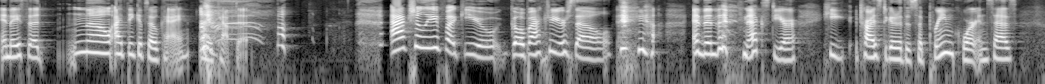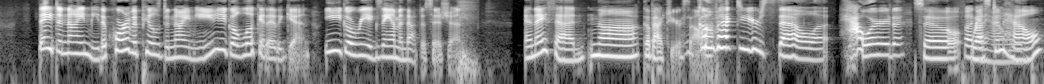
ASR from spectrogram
And they said, No, I think it's okay. And they kept it. Actually, fuck you. Go back to your cell. yeah. And then the next year, he tries to go to the Supreme Court and says, They denied me. The Court of Appeals denied me. You need to go look at it again. You need to go re examine that decision. And they said, Nah, go back to your cell. Go back to your cell, Howard. so Fucking rest in hell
